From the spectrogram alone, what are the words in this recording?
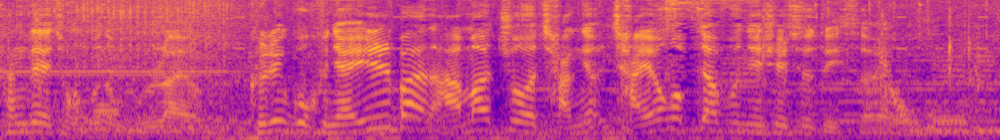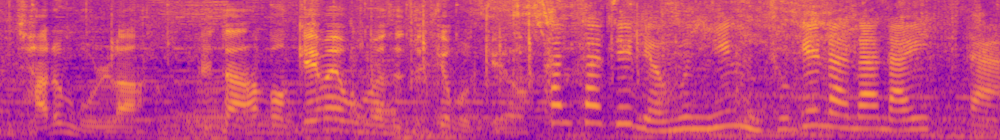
상대 정보는 몰라요. 그리고 그냥 일반 아마추어 장여, 자영업자분이실 수도 있어요. 잘은 몰라. 일단 한번 게임해보면서 느껴볼게요. 판타지 명훈님 두 개나 나 있다.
